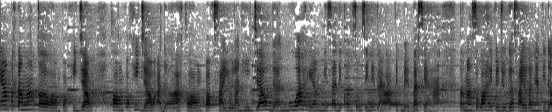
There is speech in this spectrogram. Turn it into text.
Yang pertama kelompok hijau. Kelompok hijau adalah kelompok sayuran hijau dan buah yang bisa dikonsumsi ini relatif bebas ya nak. Termasuklah itu juga sayuran yang tidak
